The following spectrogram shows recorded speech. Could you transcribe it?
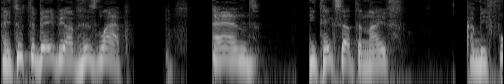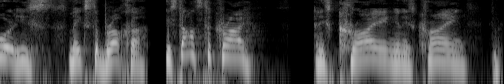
And he took the baby on his lap. And he takes out the knife and before he makes the bracha, he starts to cry. And he's crying and he's crying. And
